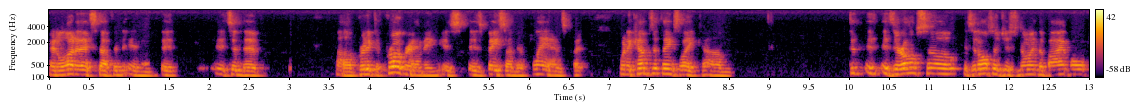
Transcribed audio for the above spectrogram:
and a lot of that stuff in, in it, it's in the uh, predictive programming is is based on their plans. But when it comes to things like um, is, is there also is it also just knowing the Bible,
